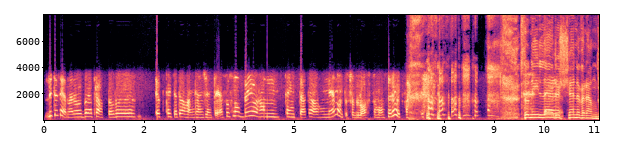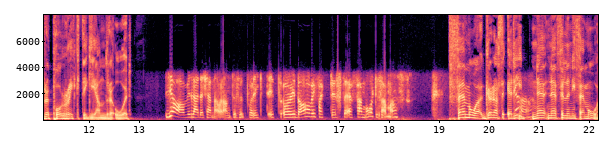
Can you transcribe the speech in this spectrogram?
lite senare och började prata och så upptäckte att ja, han kanske inte är så snobbig och han tänkte att ja, hon är nog inte så blåst som hon ser ut faktiskt. Så ni lärde känna varandra på riktigt i andra ord? ja, vi lärde känna varandra till slut på riktigt och idag har vi faktiskt eh, fem år tillsammans. Fem år, Grattis, är det, Ja. när, när fyller ni fem år?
